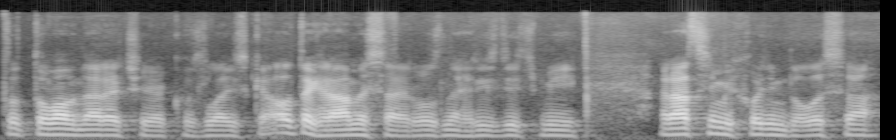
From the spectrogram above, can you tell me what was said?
to, to mám najradšej ako z hľadiska. Ale tak hráme sa aj rôzne hry s deťmi. Rád s nimi chodím do lesa.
